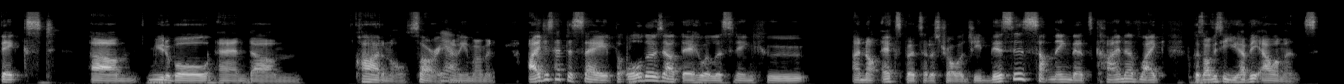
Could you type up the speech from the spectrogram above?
fixed um mutable and um cardinal. Sorry, yeah. having a moment. I just have to say, for all those out there who are listening who are not experts at astrology, this is something that's kind of like because obviously you have the elements,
